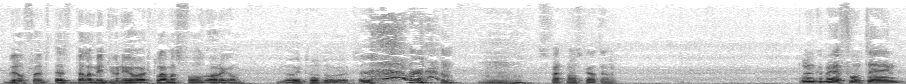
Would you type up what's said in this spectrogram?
Wilfred S. Bellamy Jr. uit Klamath Falls, Oregon. Nooit van gehoord. Zwartmanskatten. Brunkenbergfontein.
